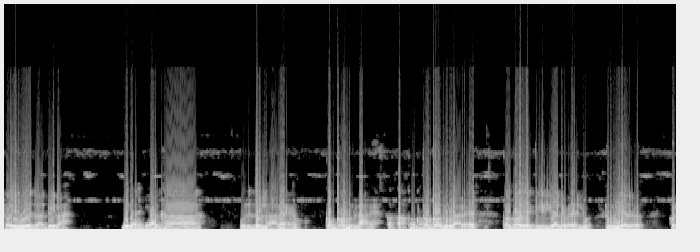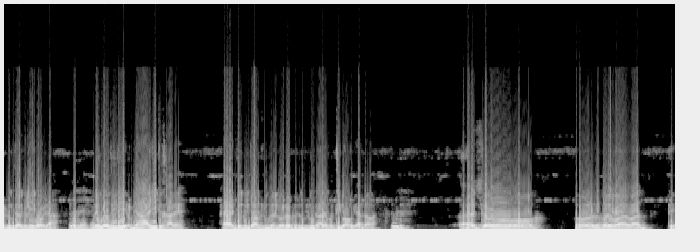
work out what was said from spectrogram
တော်ရေးဝဲဆိုတာတွေ့လားတွေ့ပါဗျာတခါဟိုရင်းတို့လာတယ်ကောက်ကောက်တို့လာတယ်ကောက်ကောက်ကောက်တို့လာတယ်ကောက်ကောက်ရဲ့ကလေးလေးကလည်းပဲလူလူကြီးရဲ့ဟိုလူသက်ကလေးပေါ့ဗျာလေဘောသီးတွေအများကြီးတခါတယ်အဲကျုပ်တို့ကြောင့်လူလဲလို့လည်းဘယ်သူလူထားလဲမသိပါဘူးဗျာတော့အဲတော့ဟိုဟိုတော့ဗာဒီ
